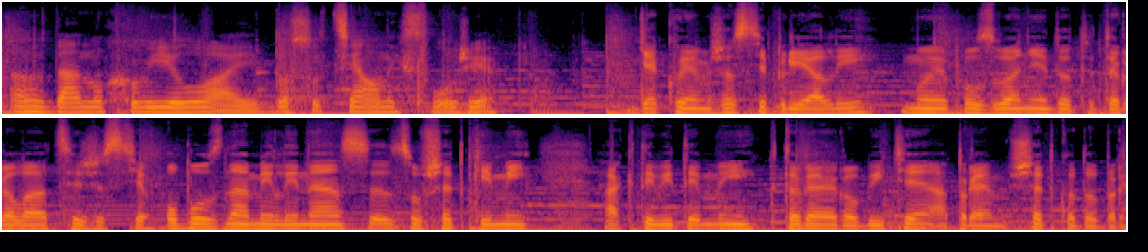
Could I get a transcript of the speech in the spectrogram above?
v danú chvíľu aj do sociálnych služieb. Ďakujem, že ste prijali moje pozvanie do tejto relácie, že ste oboznámili nás so všetkými aktivitami, ktoré robíte a prajem všetko dobré.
